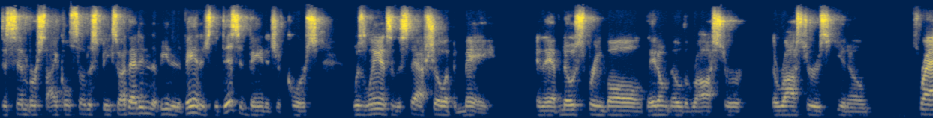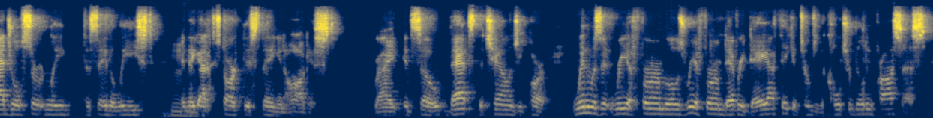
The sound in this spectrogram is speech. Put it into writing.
December cycle, so to speak. So that ended up being an advantage. The disadvantage, of course, was Lance and the staff show up in May and they have no spring ball. They don't know the roster. The roster is, you know, fragile, certainly to say the least. Mm-hmm. And they mm-hmm. got to start this thing in August, right? And so that's the challenging part. When was it reaffirmed? Well, it was reaffirmed every day, I think, in terms of the culture building process,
